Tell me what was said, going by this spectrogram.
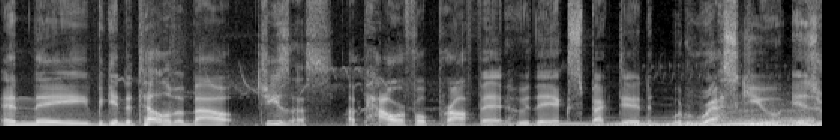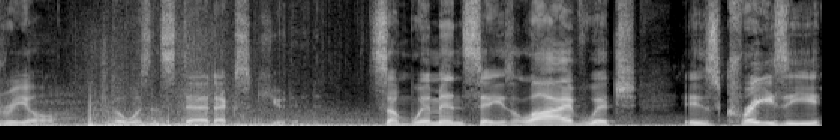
And they begin to tell him about Jesus, a powerful prophet who they expected would rescue Israel, but was instead executed. Some women say he's alive, which is crazy.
